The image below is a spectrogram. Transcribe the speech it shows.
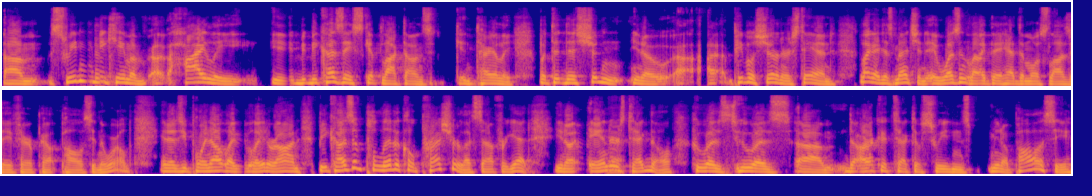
Um, Sweden became a, a, highly because they skipped lockdowns entirely. But th- this shouldn't, you know, uh, uh, people should understand. Like I just mentioned, it wasn't like they had the most laissez-faire policy in the world. And as you point out, like later on, because of political pressure, let's not forget, you know, Anders yeah. Tegnell, who was who was um, the architect of Sweden's, you know, policy,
